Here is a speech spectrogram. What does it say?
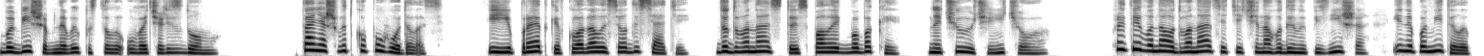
бо більше б не випустили увечері з дому. Таня швидко погодилась. Її предки вкладалися о десятій, до дванадцятої спали як бабаки, не чуючи нічого. Прийти вона о дванадцятій чи на годину пізніше і не помітили б.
